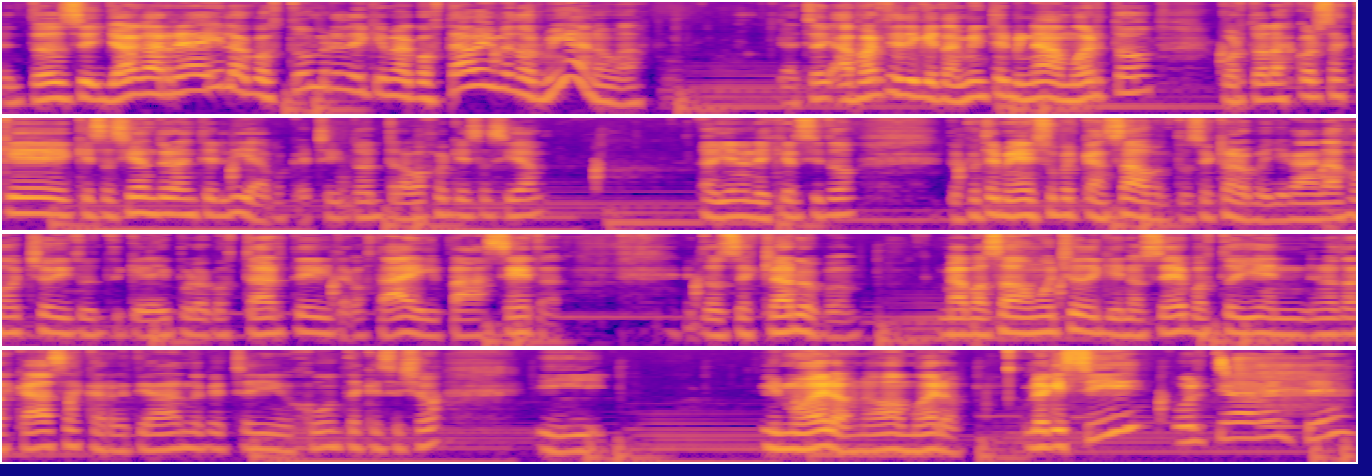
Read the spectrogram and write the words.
Entonces yo agarré ahí la costumbre de que me acostaba y me dormía nomás. po, ¿Cachai? Aparte de que también terminaba muerto por todas las cosas que, que se hacían durante el día, po, ¿cachai? Todo el trabajo que se hacía allá en el ejército. Después terminé súper cansado. Entonces, claro, pues llegaban las 8 y tú te querías por acostarte y te acostabas y pa, zeta. Entonces, claro, pues, me ha pasado mucho de que, no sé, pues estoy en, en otras casas, carreteando, ¿cachai? En juntas, qué sé yo, y, y muero, no, muero. Lo que sí, últimamente,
